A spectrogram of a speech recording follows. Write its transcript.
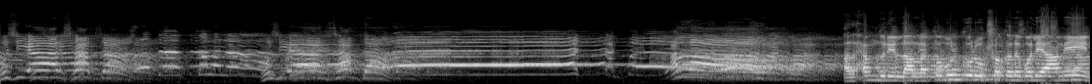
হুঁশিয়ার, সাবধান। হুঁশিয়ার, সাবধান আল্লাহু আকবার আলহামদুলিল্লাহ আল্লাহ কবুল করুক সকলে বলে আমিন।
